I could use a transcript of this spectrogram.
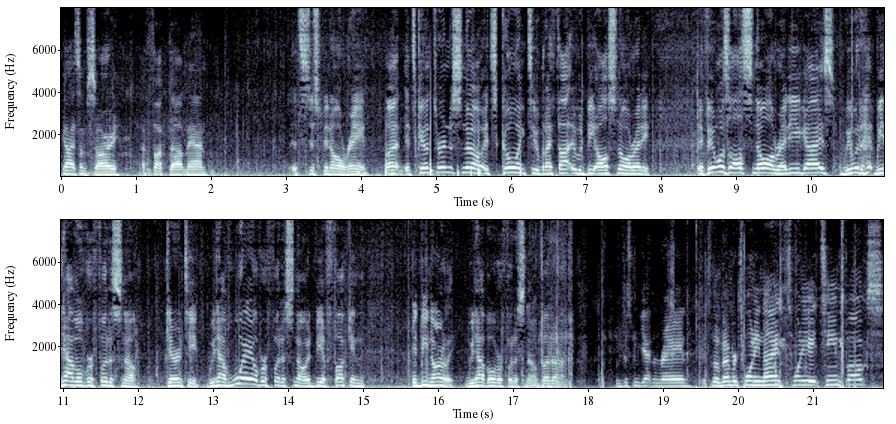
Guys, I'm sorry. I fucked up, man. It's just been all rain. But it's gonna turn to snow. It's going to, but I thought it would be all snow already. If it was all snow already, you guys, we would ha we'd have over a foot of snow. Guaranteed. We'd have way over a foot of snow. It'd be a fucking it'd be gnarly. We'd have over a foot of snow. But uh we've just been getting rain. It's November 29th, 2018, folks,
